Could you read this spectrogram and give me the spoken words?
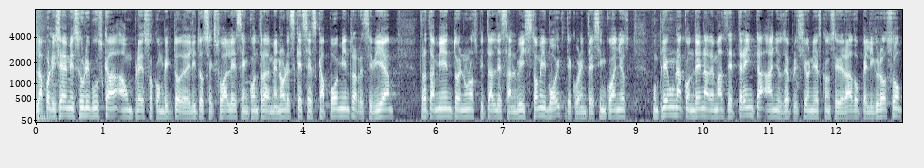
La policía de Missouri busca a un preso convicto de delitos sexuales en contra de menores que se escapó mientras recibía tratamiento en un hospital de San Luis. Tommy Boyd, de 45 años, cumplía una condena de más de 30 años de prisión y es considerado peligroso.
